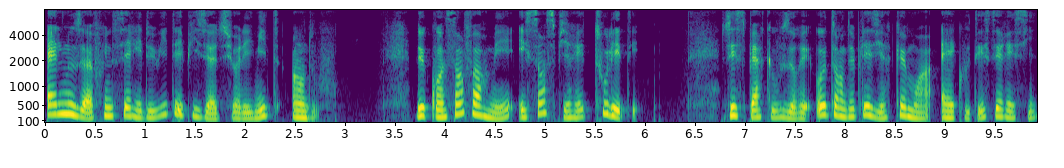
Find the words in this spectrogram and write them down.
elle nous offre une série de 8 épisodes sur les mythes hindous. De quoi s'informer et s'inspirer tout l'été. J'espère que vous aurez autant de plaisir que moi à écouter ces récits.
